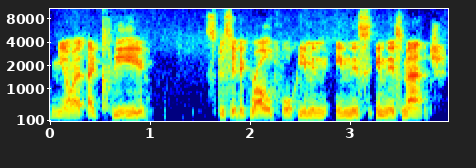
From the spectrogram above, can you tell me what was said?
you know a, clear specific role for him in, in this in this match.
